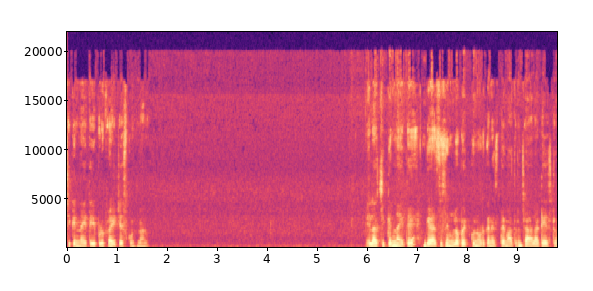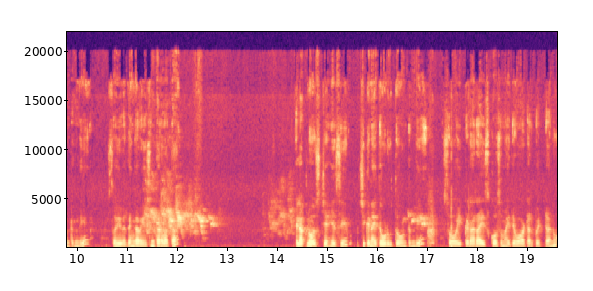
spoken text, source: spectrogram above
చికెన్ అయితే ఇప్పుడు ఫ్రై చేసుకుంటున్నాను. ఇలా చికెన్ అయితే గ్యాస్ సిమ్లో పెట్టుకుని ఉడకనిస్తే మాత్రం చాలా టేస్ట్ ఉంటుంది. సో ఈ విధంగా వేసిన తర్వాత ఇలా క్లోజ్ చేసేసి చికెన్ అయితే ఉడుకుతూ ఉంటుంది. సో ఇక్కడ రైస్ కోసం అయితే వాటర్ పెట్టాను.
